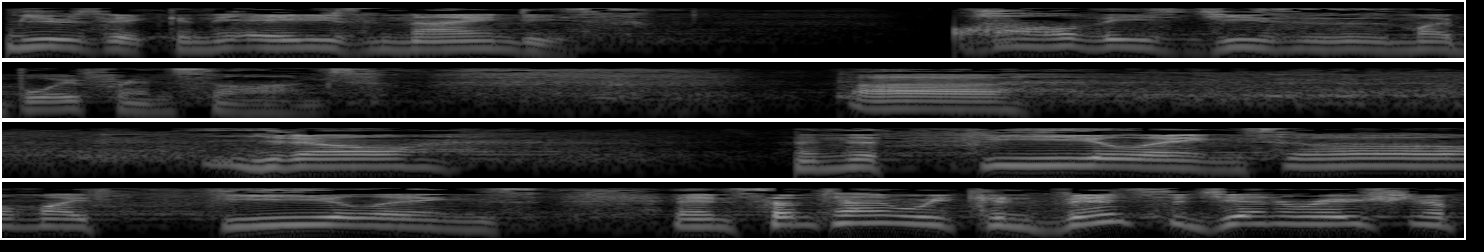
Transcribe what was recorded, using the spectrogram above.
music in the 80s and 90s. All these Jesus is my boyfriend songs. Uh, you know, and the feelings. Oh, my feelings. And sometimes we convince a generation of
